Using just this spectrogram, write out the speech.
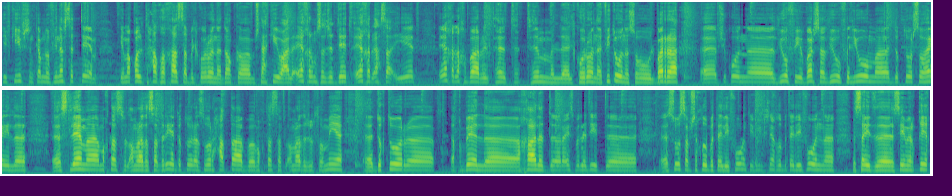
كيف كيف نكملوا في نفس ال thème. كما قلت حلقه خاصة بالكورونا. دونك باش نحكيو على آخر المستجدات آخر الاحصائيات آخر الأخبار اللي تهم الكورونا في تونس والبرا باش يكون ضيوفي برشا ضيوف اليوم. الدكتور سهيل سلامة مختص في الأمراض الصدرية. الدكتورة زهور حطاب مختصة في الأمراض الجرثومية. الدكتور إقبال خالد رئيس بلدية سوسة باش ناخذوه بالتليفون. باش ناخذوا بالتليفون؟ السيد سامي رقيق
